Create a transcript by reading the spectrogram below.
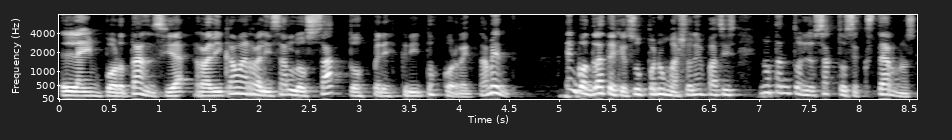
La importancia radicaba en realizar los actos prescritos correctamente. En contraste, Jesús pone un mayor énfasis no tanto en los actos externos,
